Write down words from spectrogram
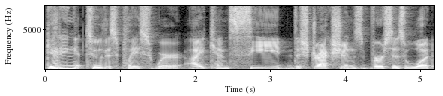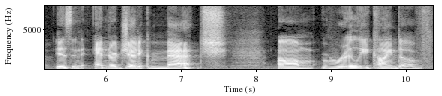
getting to this place where I can see distractions versus what is an energetic match um, really kind of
